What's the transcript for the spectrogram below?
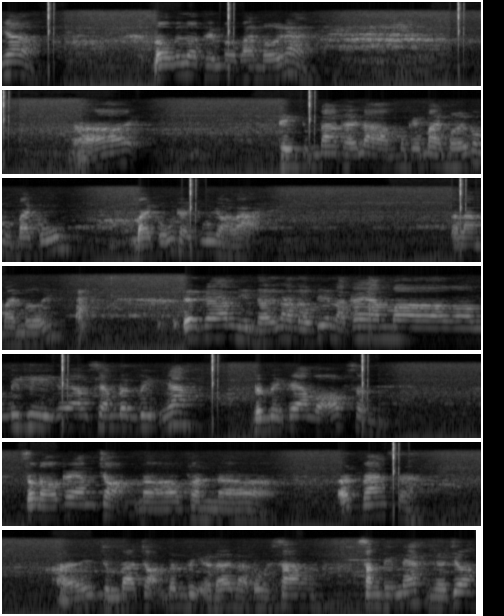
nhá. Rồi bây giờ thầy mở bài mới này. Đấy. Thì chúng ta thấy là một cái bài mới và một bài cũ. Bài cũ thầy thu nhỏ lại. Và làm bài mới. Đây các em nhìn thấy là đầu tiên là các em uh, đi thi các em xem đơn vị nhé đơn vị các em vào option. Sau đó các em chọn uh, phần uh, advanced đấy, chúng ta chọn đơn vị ở đây là đổi sang cm nhớ chưa?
